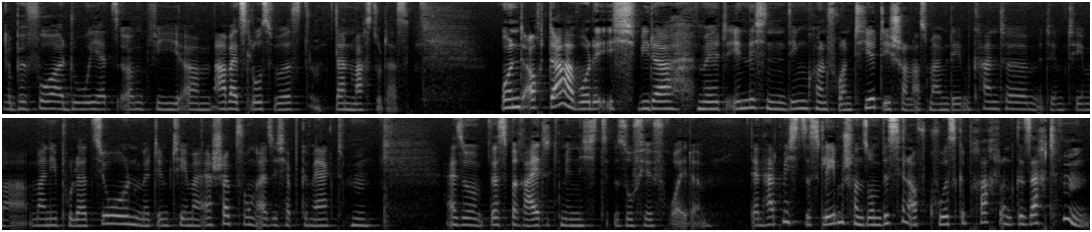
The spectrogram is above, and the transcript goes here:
bevor du jetzt irgendwie ähm, arbeitslos wirst, dann machst du das. Und auch da wurde ich wieder mit ähnlichen Dingen konfrontiert, die ich schon aus meinem Leben kannte, mit dem Thema Manipulation, mit dem Thema Erschöpfung. Also ich habe gemerkt, hm, also das bereitet mir nicht so viel Freude. Dann hat mich das Leben schon so ein bisschen auf Kurs gebracht und gesagt, hm,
